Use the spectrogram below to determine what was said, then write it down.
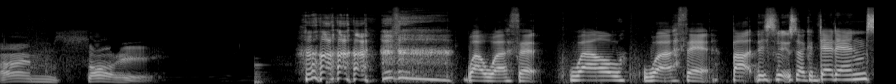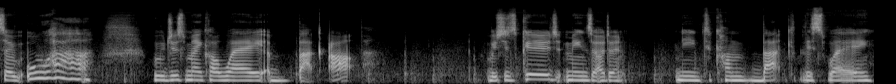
I'm sorry. well worth it. Well worth it. But this looks like a dead end, so ooh, we'll just make our way back up, which is good. It means that I don't need to come back this way.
